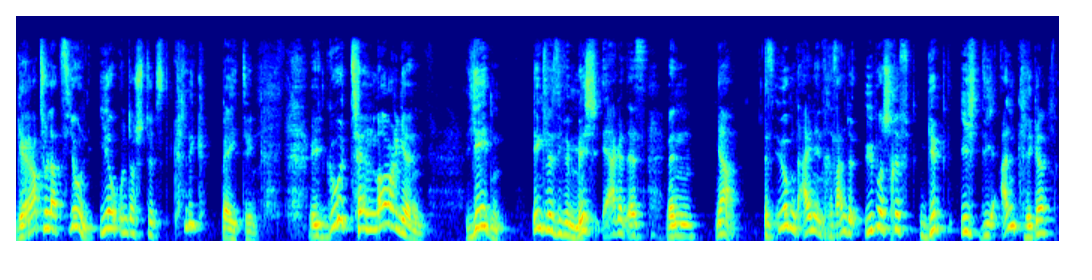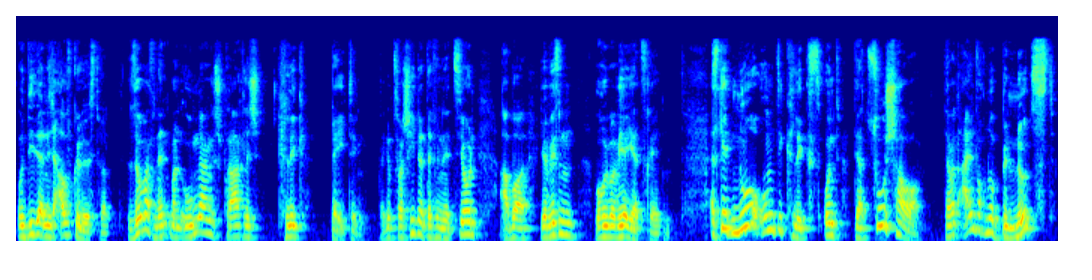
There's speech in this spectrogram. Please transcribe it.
Gratulation, ihr unterstützt Clickbaiting. Guten Morgen! Jeden, inklusive mich, ärgert es, wenn ja, es irgendeine interessante Überschrift gibt, ich die anklicke und die dann nicht aufgelöst wird. Sowas nennt man umgangssprachlich Clickbaiting. Da gibt es verschiedene Definitionen, aber wir wissen worüber wir jetzt reden. Es geht nur um die Klicks und der Zuschauer der wird einfach nur benutzt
